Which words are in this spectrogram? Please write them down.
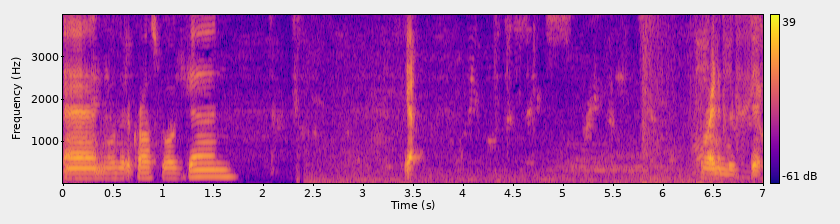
And was it a crossbow again? Yeah. Right in the dick.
